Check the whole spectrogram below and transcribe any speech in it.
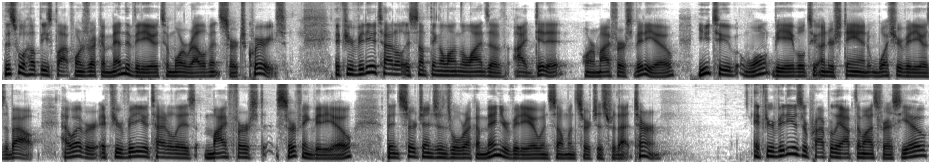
This will help these platforms recommend the video to more relevant search queries. If your video title is something along the lines of, I did it, or my first video, YouTube won't be able to understand what your video is about. However, if your video title is my first surfing video, then search engines will recommend your video when someone searches for that term. If your videos are properly optimized for SEO,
